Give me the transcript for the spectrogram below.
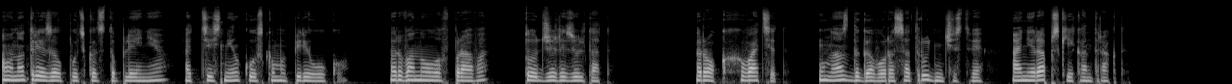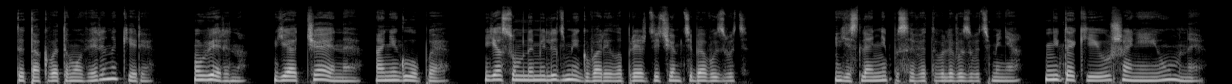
Он отрезал путь к отступлению, оттеснил к узкому переулку. Рванула вправо — тот же результат. «Рок, хватит. У нас договор о сотрудничестве, а не рабский контракт». «Ты так в этом уверена, Кири?» «Уверена. Я отчаянная, а не глупая. Я с умными людьми говорила, прежде чем тебя вызвать. Если они посоветовали вызвать меня, не такие уж они и умные.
